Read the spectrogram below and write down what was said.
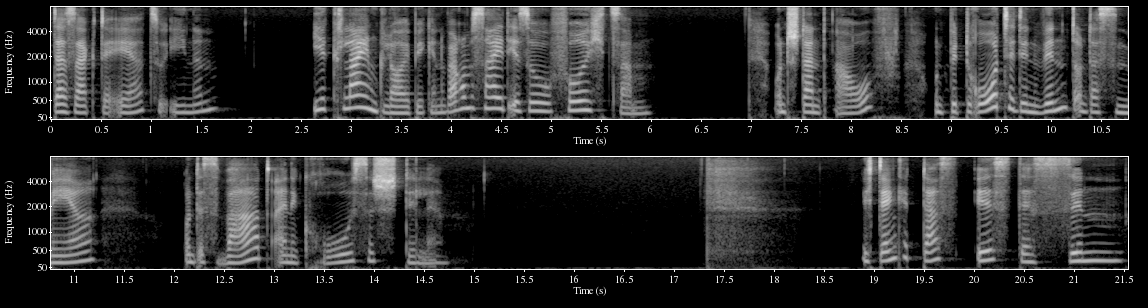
Da sagte er zu ihnen, Ihr Kleingläubigen, warum seid ihr so furchtsam? Und stand auf und bedrohte den Wind und das Meer, und es ward eine große Stille. Ich denke, das ist der Sinn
